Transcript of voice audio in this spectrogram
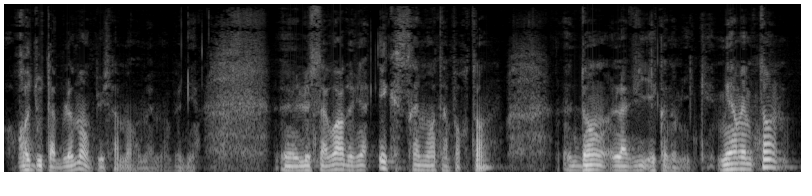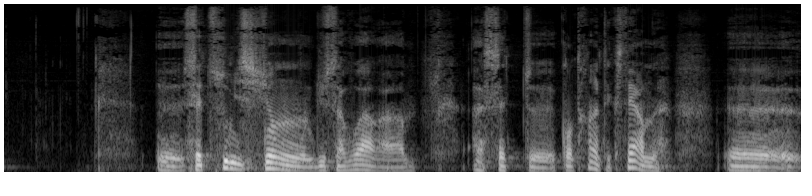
Redoutablement puissamment, même, on peut dire. Euh, le savoir devient extrêmement important dans la vie économique. Mais en même temps, euh, cette soumission du savoir à, à cette euh, contrainte externe, euh,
